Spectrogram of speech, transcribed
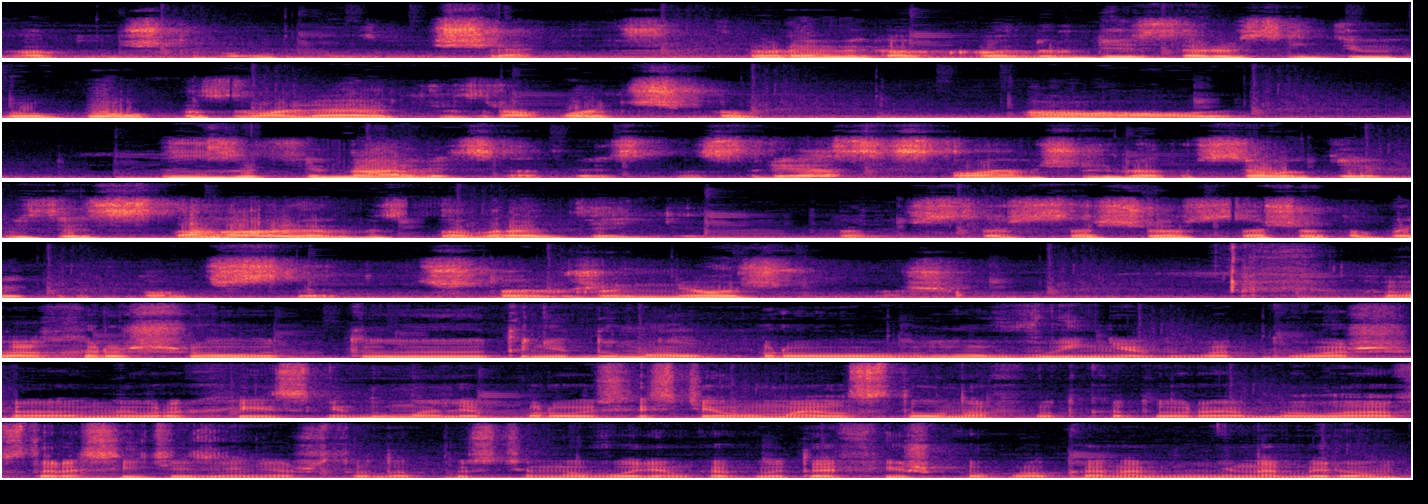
да, то есть чтобы выполнить обещание. В то время как другие сервисы Indiegogo позволяют разработчикам а, зафиналить, соответственно, срез, сказали, что, ребята, все, окей, мы здесь останавливаем, мы собрать деньги, со, со, счет, со счета Бейкера в том числе, что уже не очень хорошо. А, хорошо, вот э, ты не думал про, ну вы нет, вот ваша Neverhaze не думали про систему майлстоунов, вот которая была в Star Citizen, что, допустим, мы вводим какую-то фишку, пока нам не наберем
